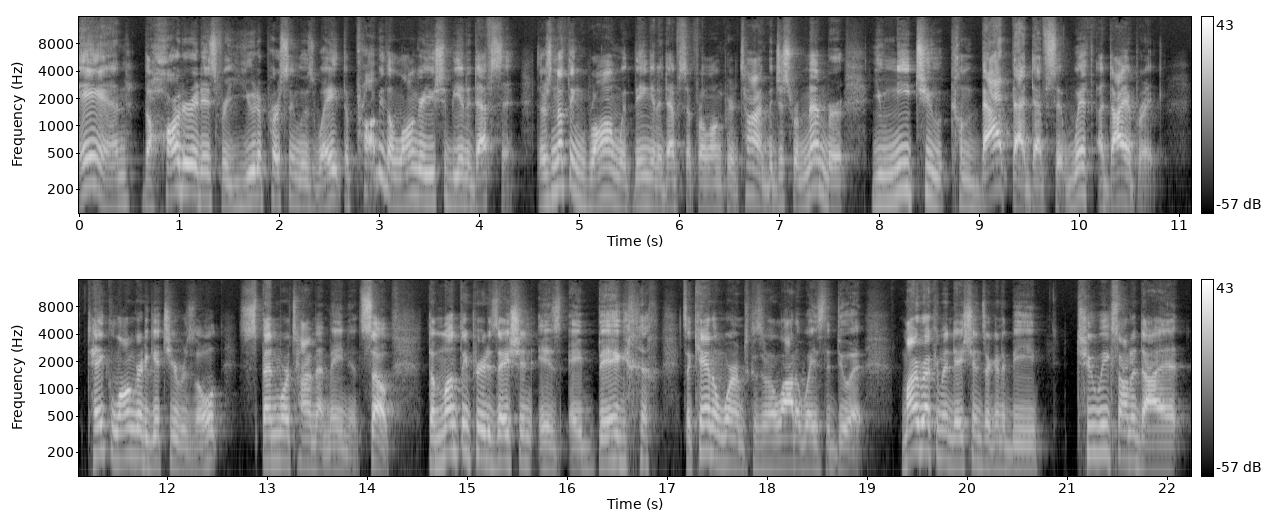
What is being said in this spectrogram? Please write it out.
And the harder it is for you to personally lose weight, the probably the longer you should be in a deficit. There's nothing wrong with being in a deficit for a long period of time, but just remember you need to combat that deficit with a diet break. Take longer to get to your result, spend more time at maintenance. So the monthly periodization is a big, it's a can of worms because there's a lot of ways to do it. My recommendations are gonna be two weeks on a diet,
